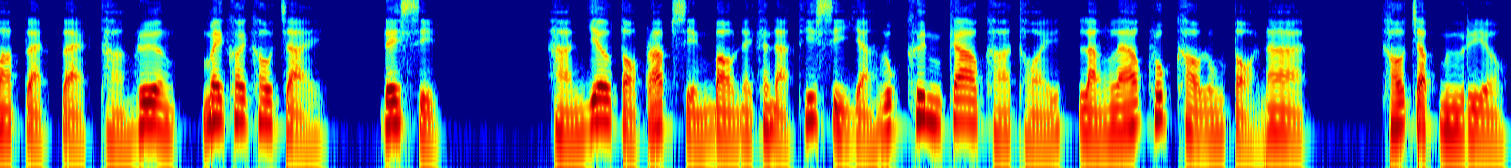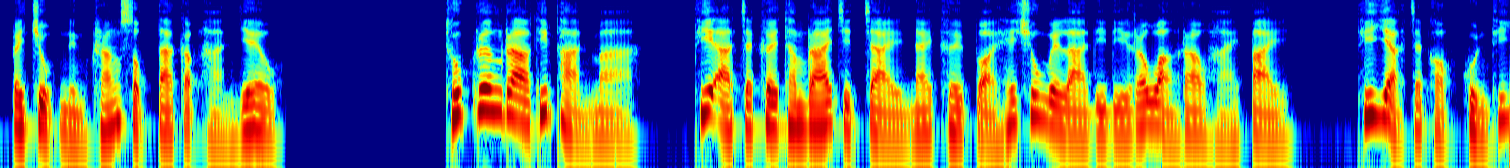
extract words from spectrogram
มาแปลกๆถามเรื่องไม่ค่อยเข้าใจ ได้สิ หานเยี่ยวตอบรับเสียงเบาในขณะที่ซีอย่างลุกขึ้นก้าวขาถอย หลังแล้วคลุกเข่าลงต่อหน้า เขาจับมือเรียวไปจูบหนึ่งครั้งสบตากับหานเยี่ยว ทุกเรื่องราวที่ผ่านมาพี่อาจจะเคยทำร้ายจิตใจนายเคยปล่อยให้ช่วงเวลาดีๆ ระหว่างเราหายไป พี่อยากจะขอบคุณที่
